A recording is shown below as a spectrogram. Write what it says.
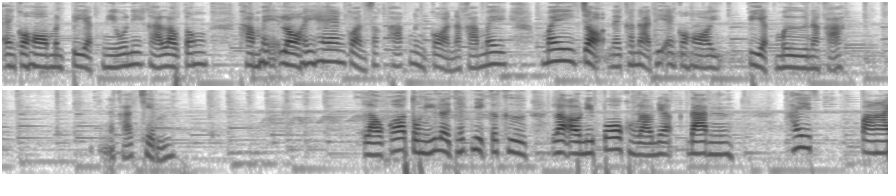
แอลกอฮอล์มันเปียกนิ้วนี่คะเราต้องทำให้รอให้แห้งก่อนสักพักหนึ่งก่อนนะคะ ไม่ไม่เจาะในขณะที่แอลกอฮอล์เปียกมือนะคะนะคะ เข็ม เราก็ตรงนี้เลยเทคนิคก็คือ เราเอานิ้วโป้งของเราเนี่ยดันให้ปลาย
